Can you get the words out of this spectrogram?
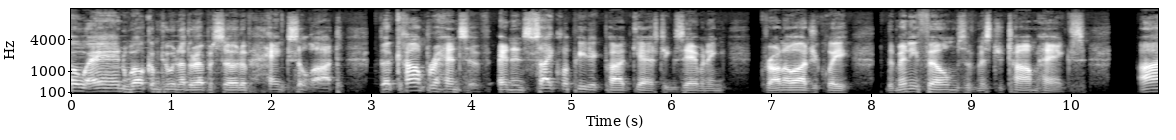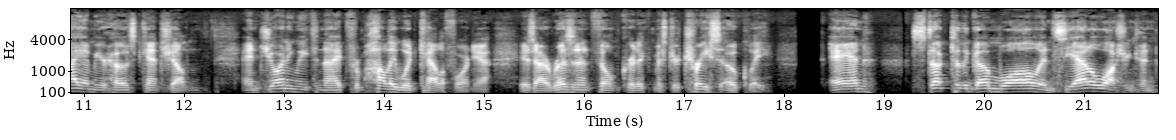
Hello, and welcome to another episode of Hanks a Lot, the comprehensive and encyclopedic podcast examining chronologically the many films of Mr. Tom Hanks. I am your host, Kent Shelton, and joining me tonight from Hollywood, California, is our resident film critic, Mr. Trace Oakley. And stuck to the gum wall in Seattle, Washington,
